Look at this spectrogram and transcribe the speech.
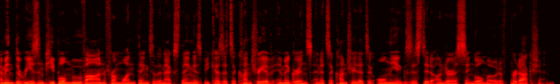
I mean, the reason people move on from one thing to the next thing is because it's a country of immigrants and it's a country that's only existed under a single mode of production.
